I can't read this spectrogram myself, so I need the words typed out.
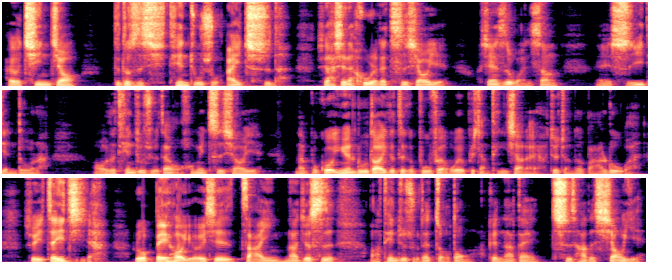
还有青椒，这都是天竺鼠爱吃的，所以它现在忽然在吃宵夜。现在是晚上诶十一点多了。我的天竺鼠在我后面吃宵夜。那不过因为录到一个这个部分，我也不想停下来，就转头把它录完。所以这一集啊，如果背后有一些杂音，那就是啊天竺鼠在走动，跟它在吃它的宵夜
